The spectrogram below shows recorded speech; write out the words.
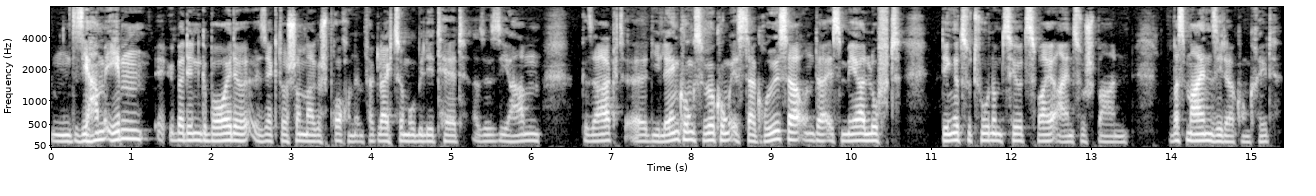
Sie haben eben äh, über den Gebäudesektor schon mal gesprochen im Vergleich zur Mobilität. Also Sie haben gesagt, äh, die Lenkungswirkung ist da größer und da ist mehr Luft, Dinge zu tun, um CO2 einzusparen. Was meinen Sie da konkret?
